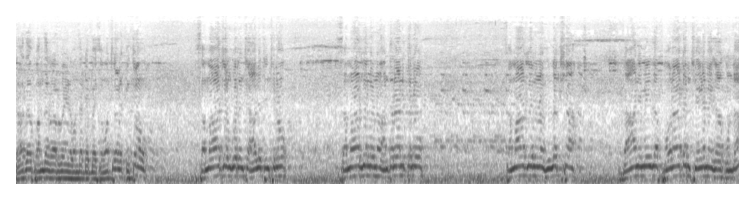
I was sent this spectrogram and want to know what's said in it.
దాదాపు వంద అరవై వంద డెబ్బై సంవత్సరాల క్రితం సమాజం గురించి ఆలోచించడం సమాజంలో ఉన్న అంతరానితనం సమాజంలో ఉన్న వివక్ష దాని మీద పోరాటం చేయడమే కాకుండా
